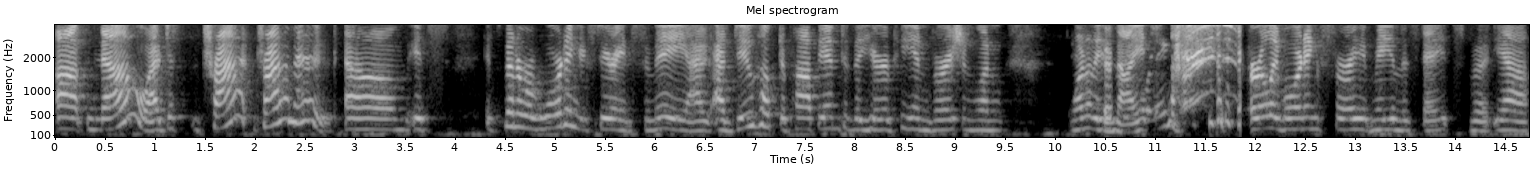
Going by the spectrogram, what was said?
Uh, no, I just try try them out. Um, it's it's been a rewarding experience for me. I, I do hope to pop into the European version one one of these Early nights, morning. early mornings for me in the states. But yeah,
